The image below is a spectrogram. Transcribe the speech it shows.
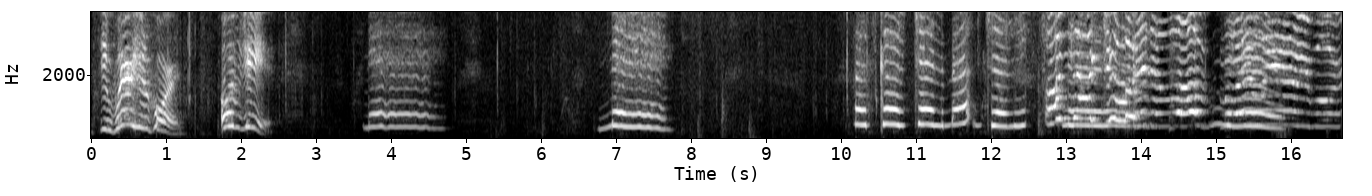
See, where unicorn? OMG! Nay! Nay! Let's go to Jenny Mountain, Jenny. I'm not Nay. going to love Miley anymore!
